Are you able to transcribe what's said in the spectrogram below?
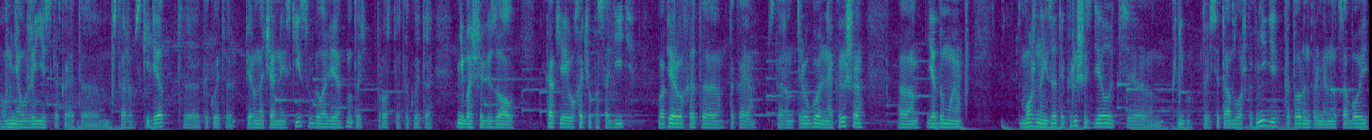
у меня уже есть какая-то, скажем, скелет, э, какой-то первоначальный эскиз в голове, ну, то есть просто какой-то небольшой визуал, как я его хочу посадить. Во-первых, это такая, скажем, треугольная крыша. Э, я думаю, можно из этой крыши сделать э, книгу. То есть это обложка книги, которую, например, над собой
